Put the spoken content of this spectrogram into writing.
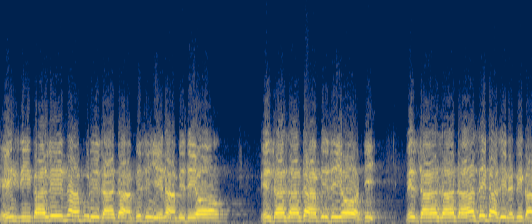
ဂိဉ္စီကာလေနပုရိသန္တပစ္စယေနပစ္စယောပစ္ဆာဇာတပစ္စယောတိပစ္ဆာဇာတာစိတ်တစေတသိကာ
